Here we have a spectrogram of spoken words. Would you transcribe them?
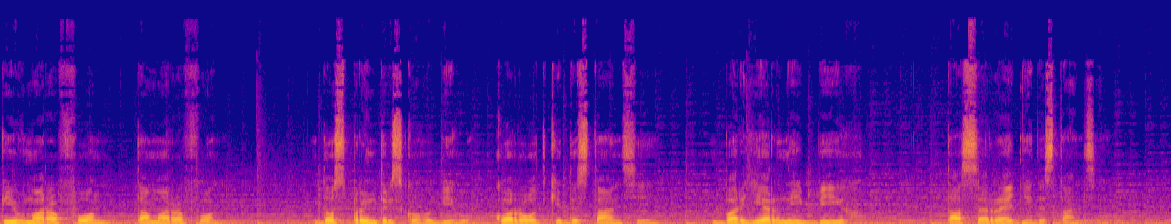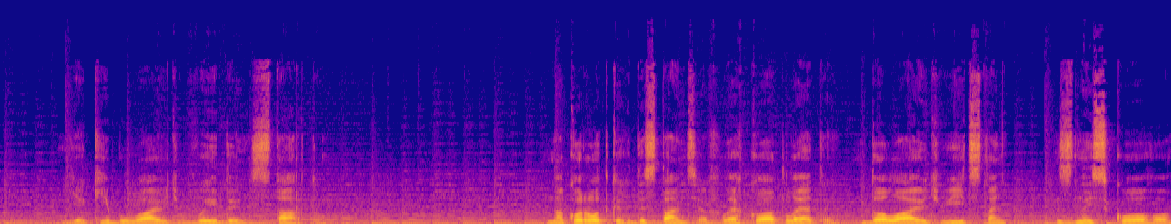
півмарафон та марафон. До спринтерського бігу короткі дистанції, бар'єрний біг та середні дистанції. Які бувають види старту? На коротких дистанціях легкоатлети долають відстань з низького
